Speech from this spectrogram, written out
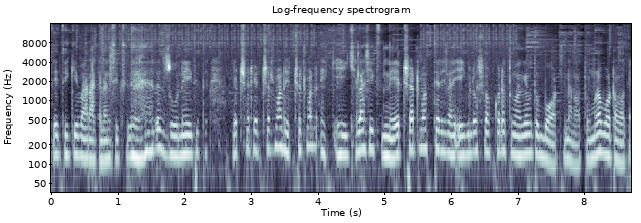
তুই তুই কি বারা খেলেন শিখছিস আরে জোনেই দিতে। হেডশট হেডশট মার হেডশট মার। এই- খেলা শিখছি হেডশট মারতে পারিস না এইগুলো সব করে তোমাকেও তো বট না না, তোমরা বট আমাকে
